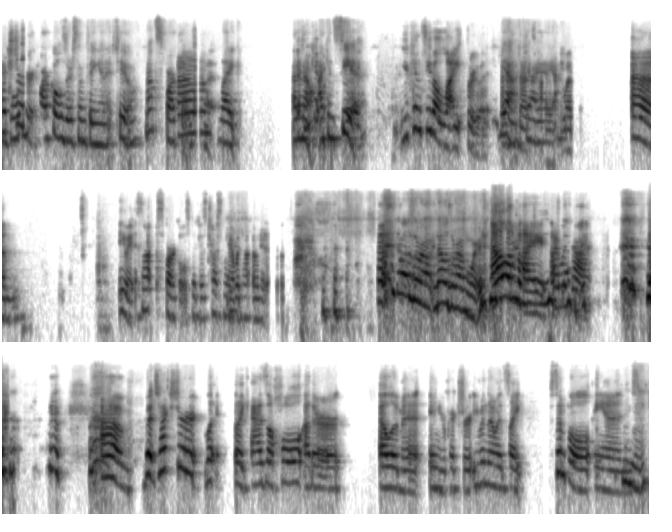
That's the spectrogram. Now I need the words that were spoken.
like, texture. sparkles or something in it too. Not sparkles, Um, but like I don't know. it I can see it. You can see the light through it. Yeah, that's yeah, yeah, yeah. what- Um. Anyway, it's not sparkles because trust me, I would not own it. that was the wrong. That was the wrong word. Elamite, I would not. um, but texture, like, like as a whole other element in your picture, even though it's like simple and Mhm.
